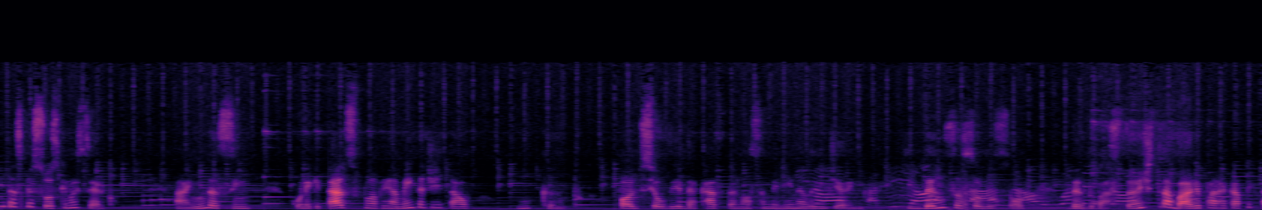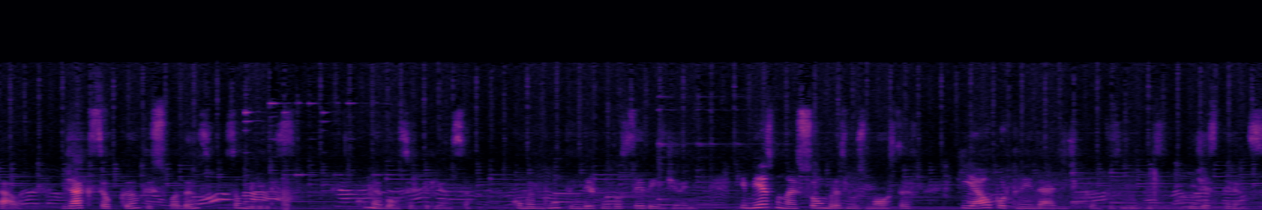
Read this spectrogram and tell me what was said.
e das pessoas que nos cercam. Ainda assim, conectados por uma ferramenta digital, um canto pode-se ouvir da casa da nossa menina Lidiane, que dança sob o sol, dando bastante trabalho para captá-la, já que seu canto e sua dança são livres. Como é bom ser criança! Como é bom aprender com você, Lidiane, que mesmo nas sombras nos mostra que há oportunidade de cantos livres e de esperança.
